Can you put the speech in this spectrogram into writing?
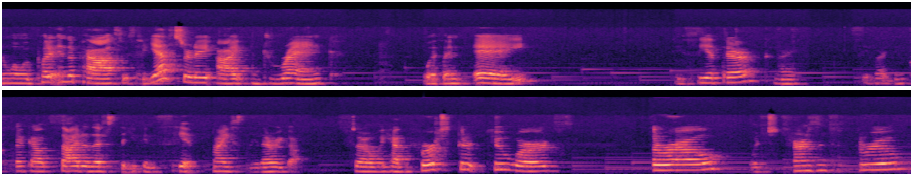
And when we put it in the past, we say yesterday I drank with an A. You see it there? Can I see if I can click outside of this that you can see it nicely? There we go. So we have the first two words, throw, which turns into threw,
